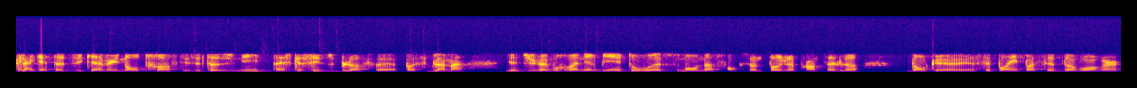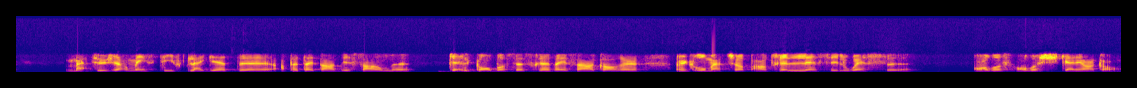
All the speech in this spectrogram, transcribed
Claguette a dit qu'il y avait une autre offre des États-Unis. Est-ce que c'est du bluff? possiblement. Il a dit, je vais vous revenir bientôt. Si mon offre fonctionne pas, je vais prendre celle-là. Donc, c'est pas impossible de voir un Mathieu Germain, Steve Claguette, peut-être en décembre quel combat ce serait, Vincent? Encore un, gros match-up entre l'Est et l'Ouest. Euh, on, va, on va chicaner encore.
